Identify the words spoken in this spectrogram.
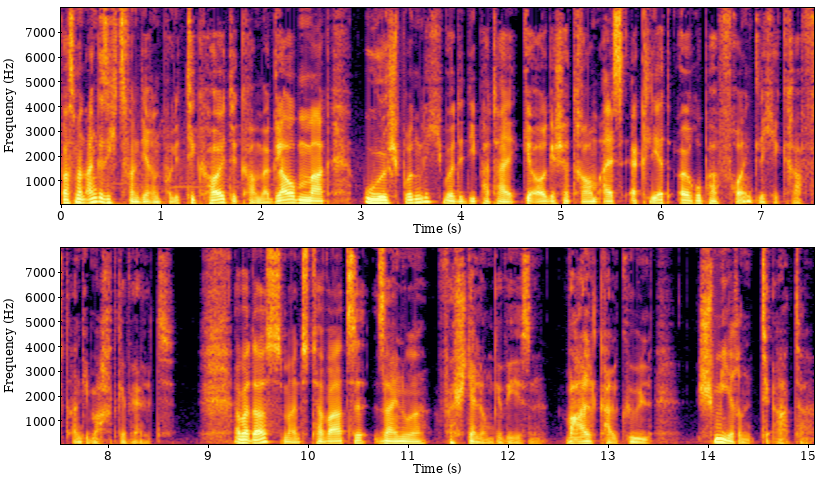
Was man angesichts von deren Politik heute kaum mehr glauben mag, ursprünglich wurde die Partei Georgischer Traum als erklärt europafreundliche Kraft an die Macht gewählt. Aber das, meint Tawaze, sei nur Verstellung gewesen, Wahlkalkül, Schmierentheater.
